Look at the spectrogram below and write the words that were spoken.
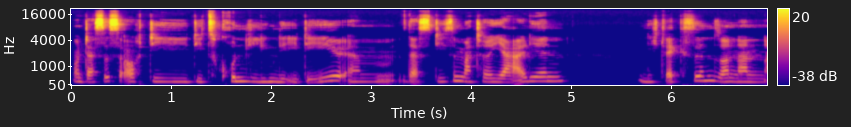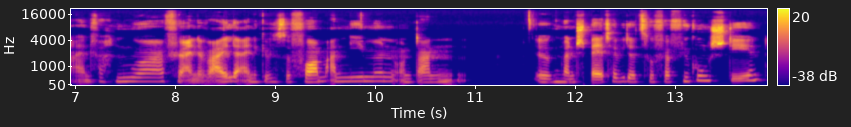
Und das ist auch die, die zugrunde liegende Idee, ähm, dass diese Materialien nicht weg sind, sondern einfach nur für eine Weile eine gewisse Form annehmen und dann irgendwann später wieder zur Verfügung stehen.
